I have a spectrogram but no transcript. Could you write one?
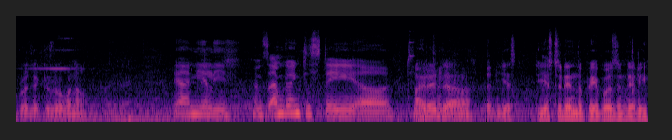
project is over now? Yeah, nearly. It's, I'm going to stay uh, to I the read uh, yes, yesterday in the papers in Delhi,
